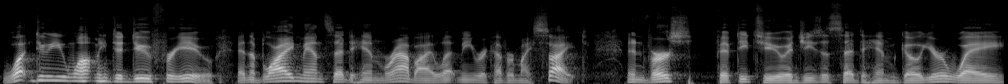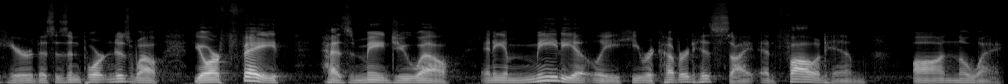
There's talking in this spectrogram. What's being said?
What do you want me to do for you? And the blind man said to him, Rabbi, let me recover my sight. In verse 52 and Jesus said to him, Go your way. Here, this is important as well. Your faith has made you well. And he immediately he recovered his sight and followed him on the way.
